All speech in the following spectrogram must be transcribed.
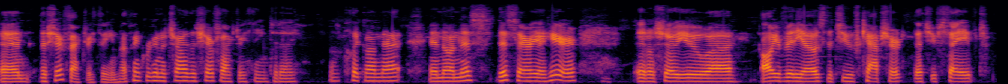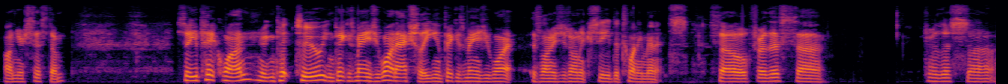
and the Share Factory theme. I think we're going to try the Share Factory theme today. We'll click on that, and on this this area here, it'll show you uh, all your videos that you've captured, that you've saved on your system. So you pick one, you can pick two, you can pick as many as you want actually. You can pick as many as you want as long as you don't exceed the 20 minutes. So for this uh, for this uh,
